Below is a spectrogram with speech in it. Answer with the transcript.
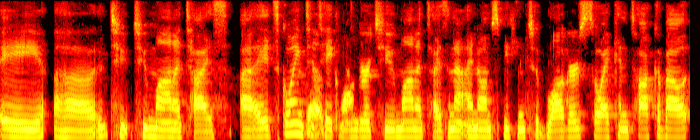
a uh, to to monetize. Uh, it's going to yep. take longer to monetize, and I, I, know I'm speaking to bloggers, so I can talk about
